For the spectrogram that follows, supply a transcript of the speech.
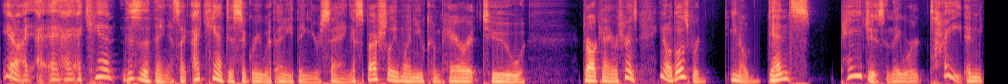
you know, I, I, I can't, this is the thing. It's like, I can't disagree with anything you're saying, especially when you compare it to Dark Knight Returns. You know, those were, you know, dense pages and they were tight. And,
